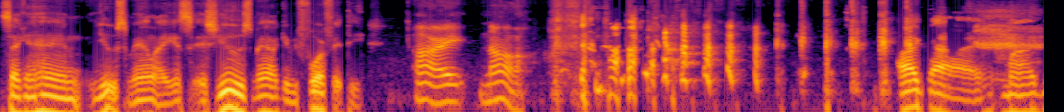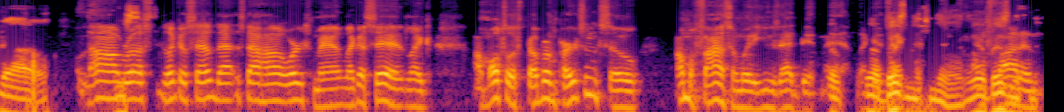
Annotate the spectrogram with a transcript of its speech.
secondhand use, man. Like it's it's used, man. I'll give you four fifty. All right, no. my guy, my guy. Nah, Russ. Like I said, that's not how it works, man. Like I said, like I'm also a stubborn person, so I'm gonna find some way to use that dip, man. Like you're a businessman. Like, you're I'm a businessman.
